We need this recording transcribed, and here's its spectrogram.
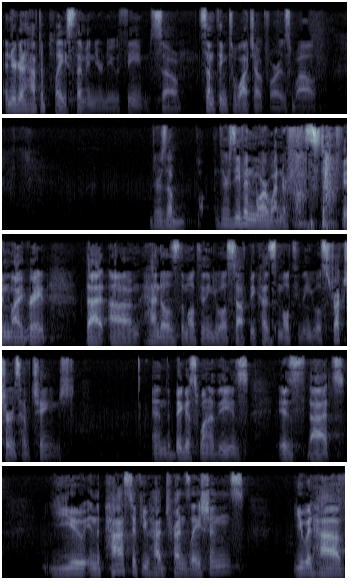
and you're going to have to place them in your new theme. So something to watch out for as well. There's, a, there's even more wonderful stuff in Migrate that um, handles the multilingual stuff because multilingual structures have changed. And the biggest one of these is that you, in the past, if you had translations, you would have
